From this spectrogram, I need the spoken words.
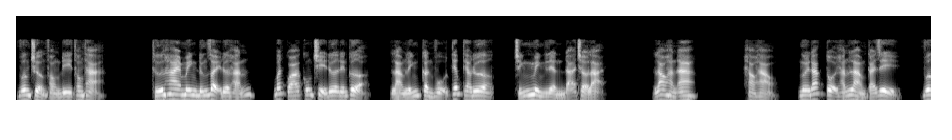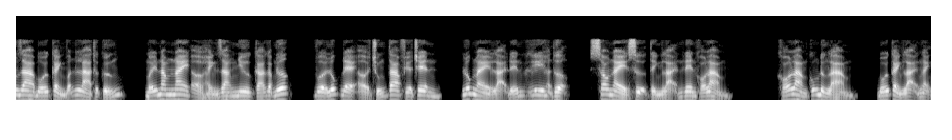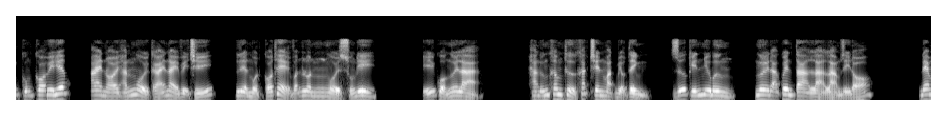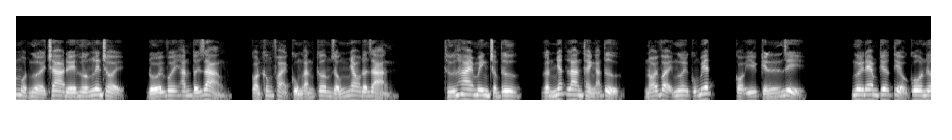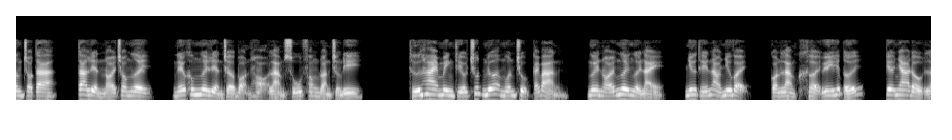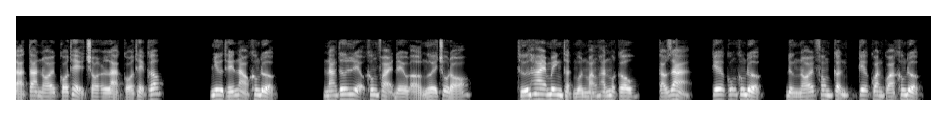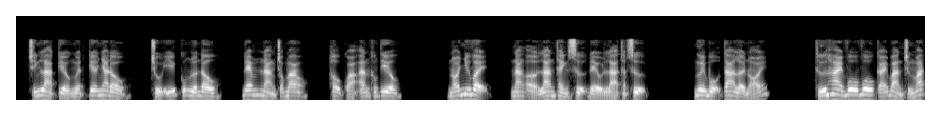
Vương trưởng phòng đi thong thả. Thứ hai Minh đứng dậy đưa hắn, bất quá cũng chỉ đưa đến cửa, làm lính cần vụ tiếp theo đưa, chính mình liền đã trở lại. Lao hẳn A. Hảo hảo, ngươi đắc tội hắn làm cái gì, vương gia bối cảnh vẫn là thực cứng, mấy năm nay ở hành giang như cá gặp nước, vừa lúc đẻ ở chúng ta phía trên, lúc này lại đến ghi hận thượng, sau này sự tình lại nên khó làm. Khó làm cũng đừng làm, bối cảnh lại ngạnh cũng có uy hiếp, ai nói hắn ngồi cái này vị trí, liền một có thể vẫn luôn ngồi xuống đi. Ý của ngươi là, hàn ứng khâm thử khắc trên mặt biểu tình, giữ kín như bưng, ngươi đã quên ta là làm gì đó. Đem một người cha đế hướng lên trời, đối với hắn tới giảng, còn không phải cùng ăn cơm giống nhau đơn giản. Thứ hai Minh chấm tư, gần nhất Lan Thành án tử, nói vậy ngươi cũng biết, có ý kiến đến gì. Ngươi đem kia tiểu cô nương cho ta, ta liền nói cho ngươi, nếu không ngươi liền chờ bọn họ làm xú phong đoàn trưởng đi. Thứ hai Minh thiếu chút nữa muốn chụp cái bàn, ngươi nói ngươi người này, như thế nào như vậy, còn làm khởi uy hiếp tới, kia nha đầu là ta nói có thể cho là có thể cấp. Như thế nào không được. Nàng tư liệu không phải đều ở ngươi chỗ đó. Thứ hai Minh thật muốn mắng hắn một câu, cáo giả, kia cũng không được, đừng nói phong cẩn kia quan quá không được, chính là Kiều Nguyệt kia nha đầu, chủ ý cũng lớn đâu, đem nàng cho bao, hậu quả ăn không tiêu. Nói như vậy, nàng ở Lan Thành sự đều là thật sự. Ngươi bộ ta lời nói. Thứ hai vô vô cái bản trứng mắt.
